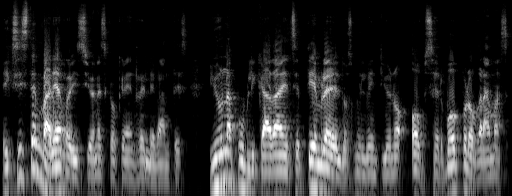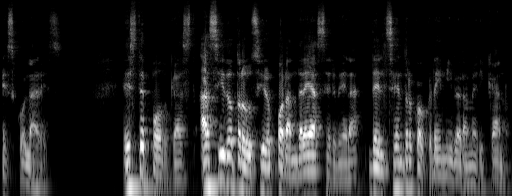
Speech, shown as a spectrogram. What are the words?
Existen varias revisiones que creen relevantes y una publicada en septiembre del 2021 observó programas escolares. Este podcast ha sido traducido por Andrea Cervera del Centro Cochrane Iberoamericano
